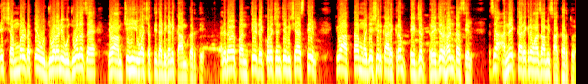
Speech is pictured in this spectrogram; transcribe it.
हे शंभर टक्के उज्ज्वल आणि उज्ज्वलच आहे जेव्हा आमची ही युवा शक्ती त्या ठिकाणी काम करते. आणि त्यामुळे पंथी डेकोरेशनचे विषय असतील किंवा आता मजेशीर कार्यक्रम ट्रेजर ट्रेजर हंट असेल असे अनेक कार्यक्रम आज आम्ही साकारतोय.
